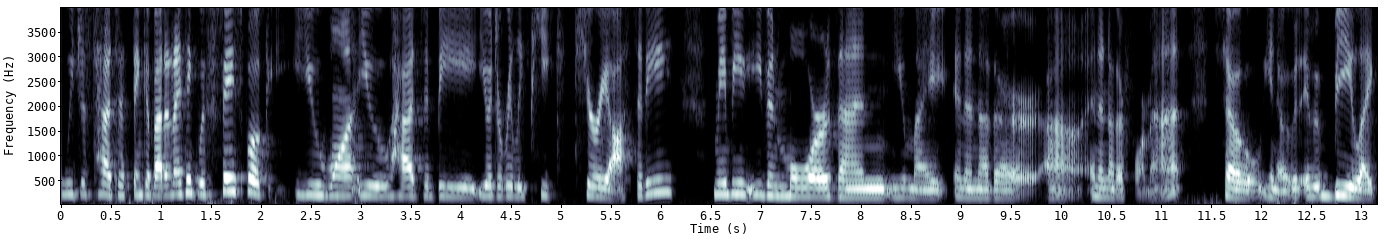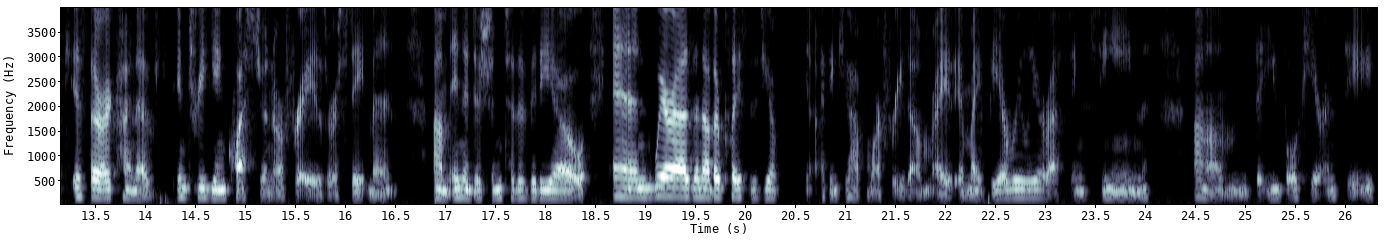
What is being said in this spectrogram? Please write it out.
we just had to think about it. And I think with Facebook, you want you had to be you had to really pique curiosity, maybe even more than you might in another uh, in another format. So you know, it, it, would be like, is there a kind of intriguing question or phrase or statement um, in addition to the video? And whereas in other places you have you know, I think you have more freedom, right? It might be a really arresting scene um, that you both hear and see,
